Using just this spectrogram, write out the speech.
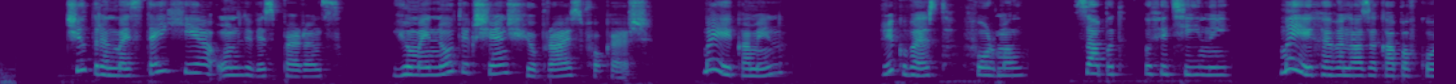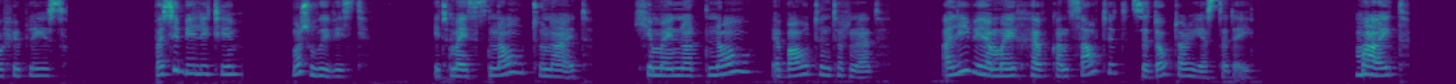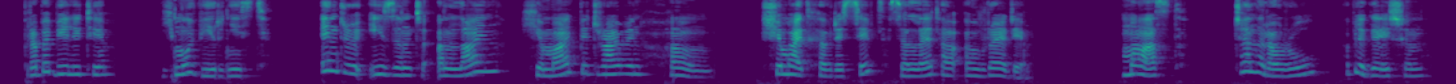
Children may stay here only with parents. You may not exchange your prize for cash. May I come in? Request. Formal. Запит. Офіційний. May I have another cup of coffee, please? Possibility. Можливість. It may snow tonight. He may not know about internet. Olivia may have consulted the doctor yesterday. Might. Probability. Ймовірність. Andrew isn't online. He might be driving home. She might have received the letter already. Must. General rule. Obligation.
